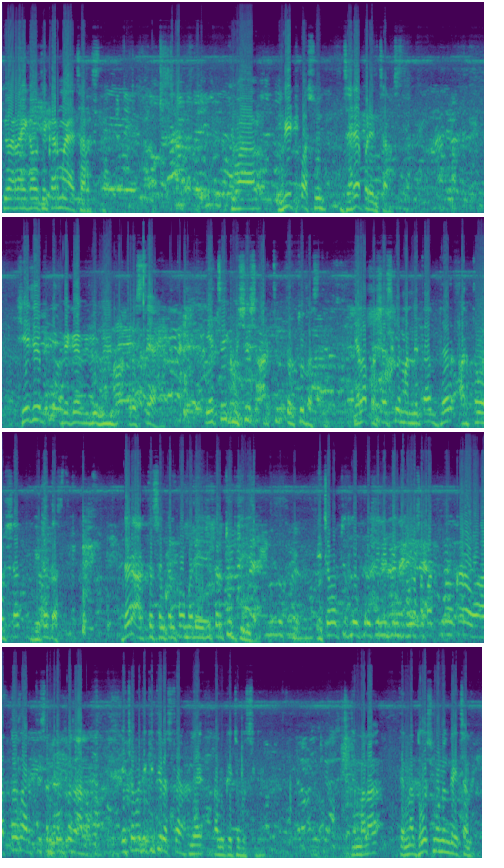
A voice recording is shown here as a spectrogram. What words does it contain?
किंवा रायगाव ते करमाळ्याचा रस्ता किंवा वीटपासून झऱ्यापर्यंतचा रस्ता. हे जे वेगळे विविध विविध रस्ते आहेत याचं एक विशेष आर्थिक तरतूद असते. याला प्रशासकीय मान्यता दर अर्थवर्षात भेटत असते. दर अर्थसंकल्पामध्ये याची तरतूद केली जाते. याच्या बाबतीत लोकप्रतिनिधींनी थोडासा पाठपुरावा करावा. आत्ताच अर्थसंकल्प झाला. याच्यामध्ये किती रस्ते आपल्या तालुक्याचे बसले? मला त्यांना दोष म्हणून द्यायचा नाही.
